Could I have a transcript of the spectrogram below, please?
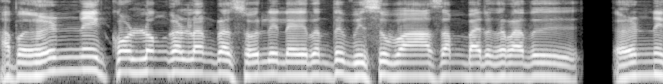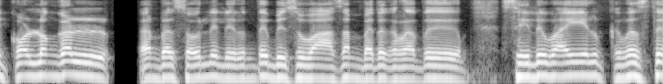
அப்போ எண்ணிக்கொள்ளுங்கள் என்ற சொல்லிலிருந்து விசுவாசம் வருகிறது. எண்ணிக்கொள்ளுங்கள் என்ற சொல்லிலிருந்து விசுவாசம் பெறுகிறது. சிலுவையில் கிறிஸ்து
